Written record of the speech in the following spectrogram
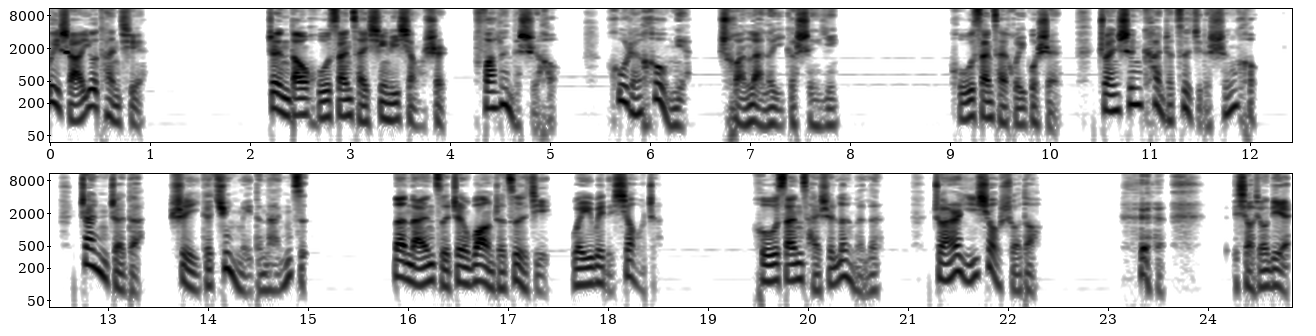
为啥又叹气？正当胡三才心里想事发愣的时候，忽然后面传来了一个声音。胡三才回过神，转身看着自己的身后，站着的是一个俊美的男子。那男子正望着自己，微微的笑着。胡三才是愣了愣，转而一笑说道：“呵呵，小兄弟，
